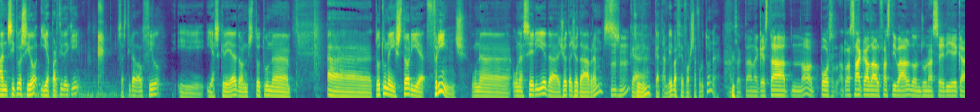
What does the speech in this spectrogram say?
en situació i a partir d'aquí s'estira del fil i, i es crea doncs, tot una, eh, tota una història fringe, una, una sèrie de J.J. Abrams Mhm. que, Sí. que també va fer força fortuna. Exacte, en aquesta no, post-ressaca del festival, doncs una sèrie que,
